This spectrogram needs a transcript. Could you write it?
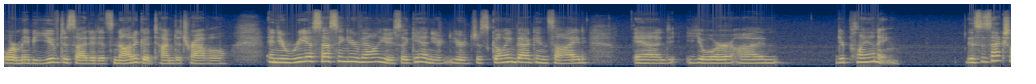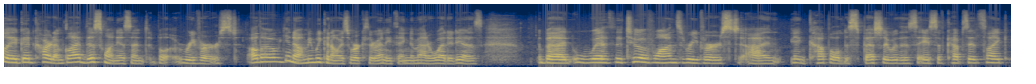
or maybe you've decided it's not a good time to travel, and you're reassessing your values again. You're you're just going back inside, and you're um, you're planning this is actually a good card. I'm glad this one isn't reversed. Although, you know, I mean, we can always work through anything, no matter what it is. But with the Two of Wands reversed uh, and coupled, especially with this Ace of Cups, it's like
